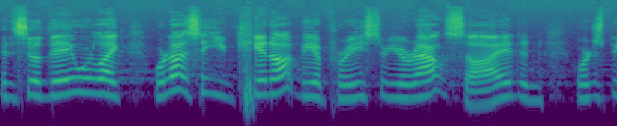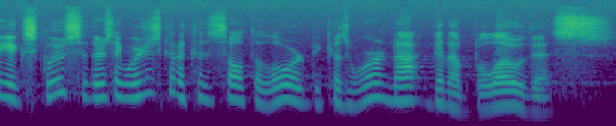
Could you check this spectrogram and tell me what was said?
And so they were like, We're not saying you cannot be a priest or you're outside and we're just being exclusive. They're saying, We're just going to consult the Lord because we're not going to blow this.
